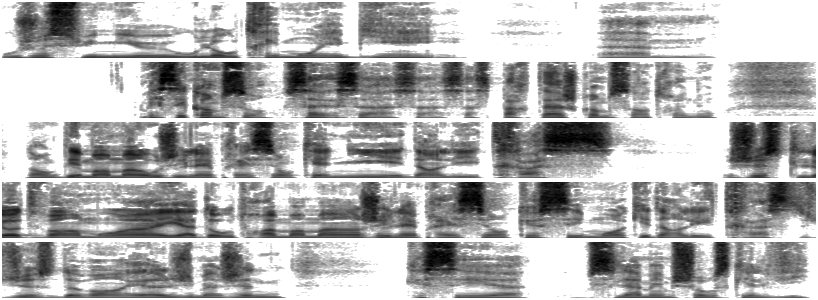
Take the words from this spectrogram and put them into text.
où je suis mieux ou l'autre est moins bien. Mais c'est comme ça. Ça, ça, ça. ça, se partage comme ça entre nous. Donc, des moments où j'ai l'impression qu'Annie est dans les traces juste là devant moi et à d'autres moments, j'ai l'impression que c'est moi qui est dans les traces juste devant elle. J'imagine que c'est euh, aussi la même chose qu'elle vit.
